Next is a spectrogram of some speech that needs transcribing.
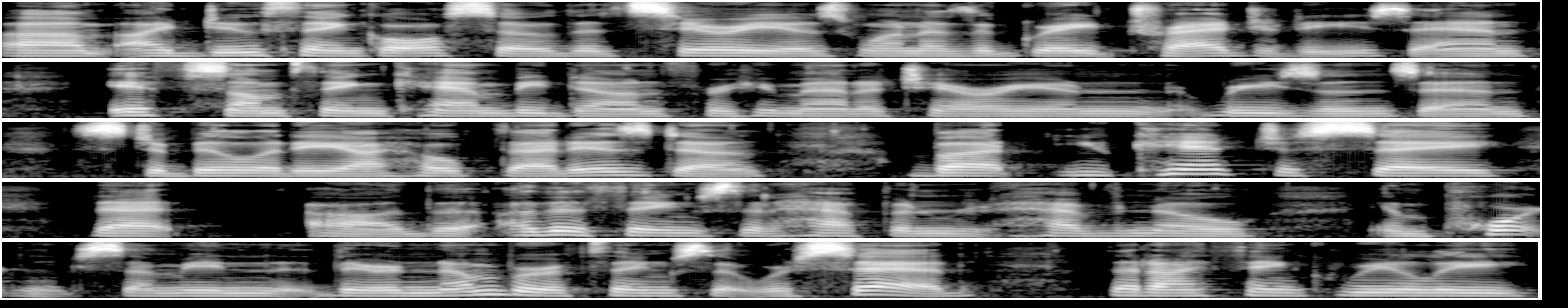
Um, I do think also that Syria is one of the great tragedies, and if something can be done for humanitarian reasons and stability, I hope that is done. But you can't just say that uh, the other things that happen have no importance. I mean, there are a number of things that were said that I think really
